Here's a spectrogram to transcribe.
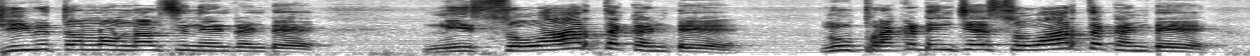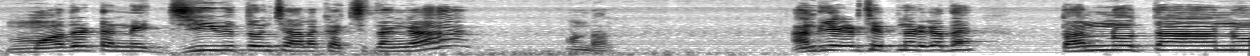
జీవితంలో ఉండాల్సింది ఏంటంటే నీ సువార్త కంటే నువ్వు ప్రకటించే సువార్త కంటే మొదట నీ జీవితం చాలా ఖచ్చితంగా ఉండాలి. అందుకే ఇక్కడ చెప్తున్నాడు కదా తన్ను తాను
